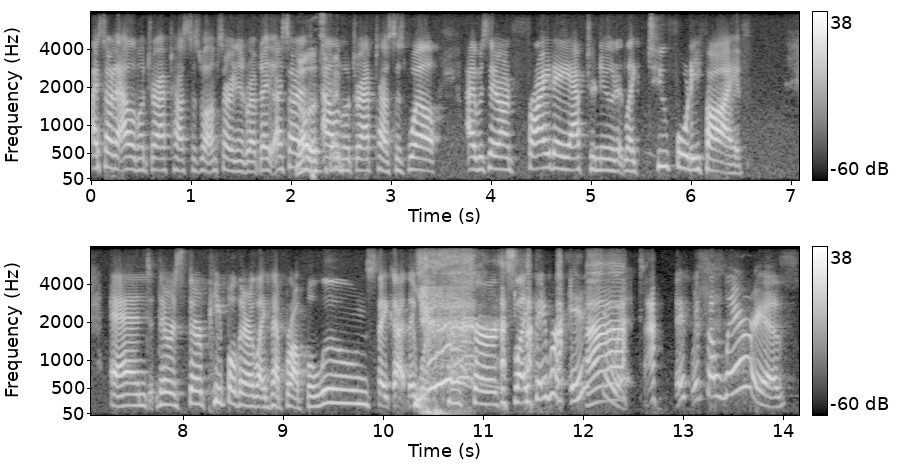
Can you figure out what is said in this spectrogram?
I saw it at Alamo Drafthouse as well. I'm sorry to interrupt. I, I saw it No, at that's fine. Alamo Drafthouse as well. I was there on Friday afternoon at like 2:45, and there was there are people there like that brought balloons. They got they wore T-shirts. like they were into ah. it. It was hilarious.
